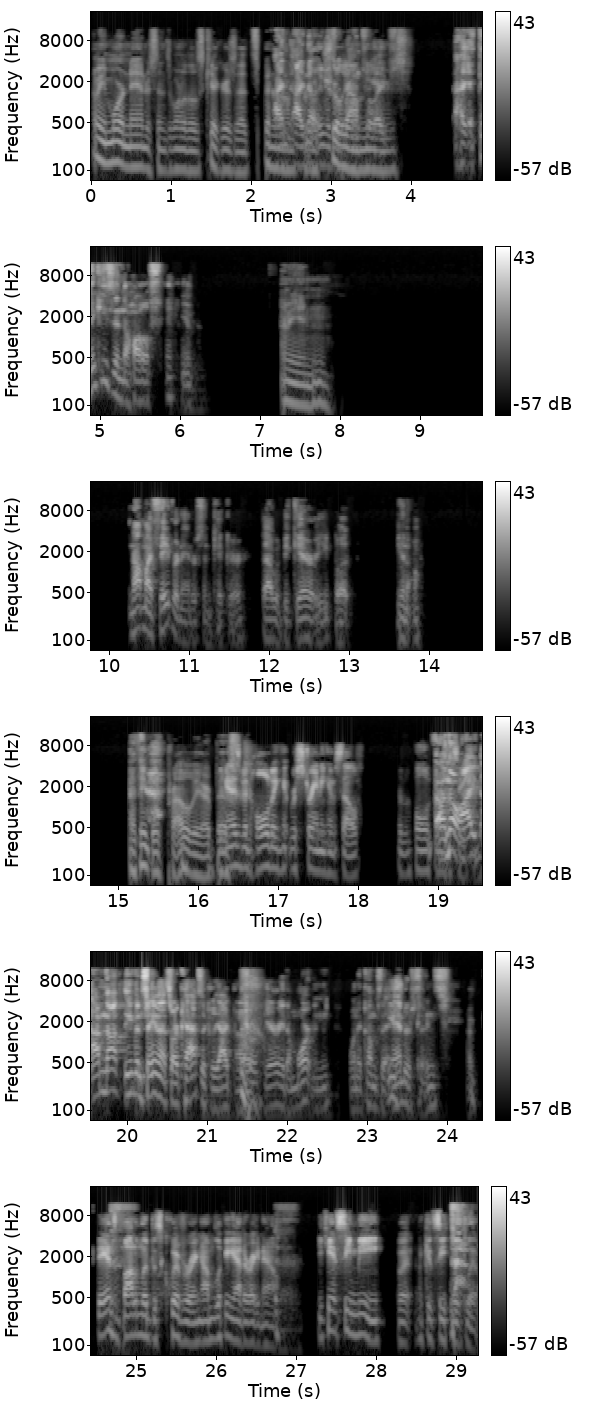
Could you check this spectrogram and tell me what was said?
I mean, Morten Andersen's one of those kickers that's been I- around I for know a he was around for, years. I, I think he's in the Hall of Fame. I mean, Not my favorite Anderson kicker. That would be Gary, but you know, I think that's probably our best. man has been holding, restraining himself for the whole. uh, no, I, I'm not even saying that sarcastically. I prefer Oh. Gary to Morten when it comes to He's- Andersons. Dan's bottom lip is quivering. I'm looking at it right now. You can't see me, but I can see his lip.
